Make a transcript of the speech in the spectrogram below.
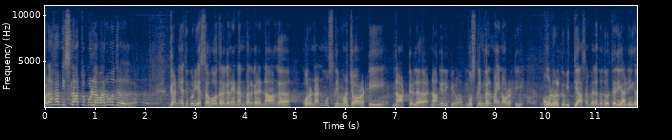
உலகம் இஸ்லாத்துக்குள்ள வருவது. கண்ணியத்துக்குரிய சகோதரர்களே நண்பர்களே நாங்க ஒரு நன் முஸ்லிம் மெஜாரிட்டி நாட்டுல நாங்க இருக்கிறோம். முஸ்லிம்கள் மைனாரிட்டி உங்களுக்கு வித்தியாசம் விளங்குதோ தெரியா? நீங்க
